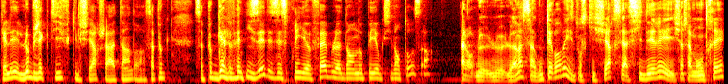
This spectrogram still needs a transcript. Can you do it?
quel est l'objectif qu'il cherche à atteindre? Ça peut ça peut galvaniser des esprits faibles dans nos pays occidentaux? Alors, le, Hamas, c'est un groupe terroriste. Donc, ce qu'il cherche, c'est à sidérer. Il cherche à montrer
